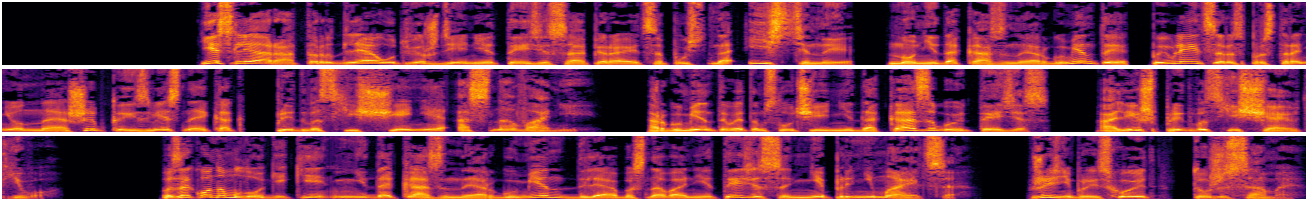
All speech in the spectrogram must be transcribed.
Если оратор для утверждения тезиса опирается пусть на истинные, но недоказанные аргументы, появляется распространенная ошибка, известная как предвосхищение оснований. Аргументы в этом случае не доказывают тезис, а лишь предвосхищают его. По законам логики недоказанный аргумент для обоснования тезиса не принимается. В жизни происходит то же самое.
